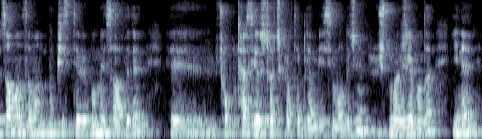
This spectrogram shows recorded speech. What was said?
zaman zaman bu pistte ve bu mesafede e, çok ters yarışlar çıkartabilen bir isim olduğu için 3 numara Jebel'da yine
